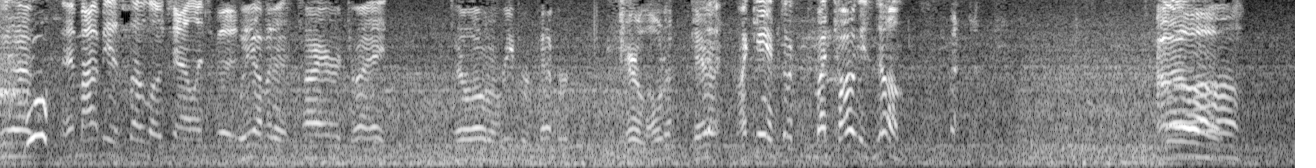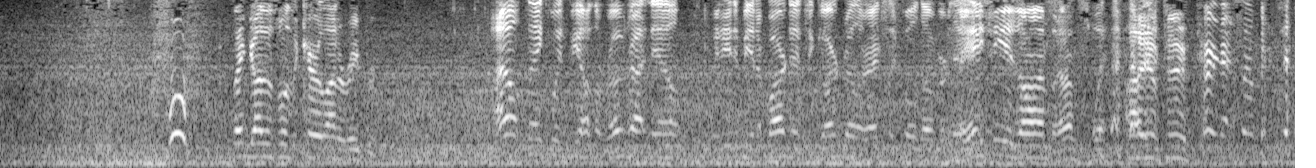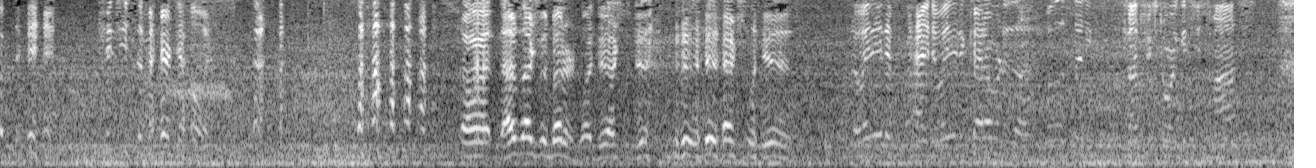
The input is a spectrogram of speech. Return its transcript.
We have, It might be a solo challenge, but we have an entire dried Carolina Reaper pepper. Carolina. Car- I can't tuck, my tongue is numb. Oh. Whew. Thank God this wasn't Carolina Reaper. I don't think we'd be on the road right now. We need to be in a bar ditch, a guardrail, or actually pulled over. The AC is on, but I'm sweating. I am too. turn that some bitch up then. Get you some air going. All right, uh, that's actually better. Like, it actually, did. it actually is. Do we need to? Hey, do we need to cut over to the Willow City country store and get you some ice?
